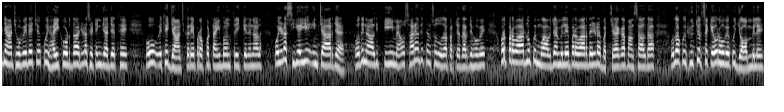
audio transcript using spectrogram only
ਜਾਂਚ ਹੋਵੇ ਇਹਦੇ ਚ, ਕੋਈ ਹਾਈ ਕੋਰਟ ਦਾ ਜਿਹੜਾ ਸਿਟਿੰਗ ਜੱਜ ਇੱਥੇ, ਉਹ ਇੱਥੇ ਜਾਂਚ ਕਰੇ ਪ੍ਰੋਪਰ ਟਾਈਮ ਬਾਉਂਡ ਤਰੀਕੇ ਦੇ ਨਾਲ। ਉਹ ਜਿਹੜਾ ਸੀਆਈਏ ਇੰਚਾਰਜ ਹੈ, ਉਹਦੇ ਨਾਲ ਦੀ ਟੀਮ ਹੈ, ਉਹ ਸਾਰਿਆਂ ਤੇ 302 ਦਾ ਪਰਚਾ ਦਰਜ ਹੋਵੇ। ਔਰ ਪਰਿਵਾਰ ਨੂੰ ਕੋਈ ਮੁਆਵਜ਼ਾ ਮਿਲੇ, ਪਰਿਵਾਰ ਦਾ ਜਿਹੜਾ ਬੱਚਾ ਹੈਗਾ 5 ਸਾਲ ਦਾ, ਉਹਦਾ ਕੋਈ ਫਿਊਚਰ ਸਿਕਿਉਰ ਹੋਵੇ, ਕੋਈ ਜੌਬ ਮਿਲੇ,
